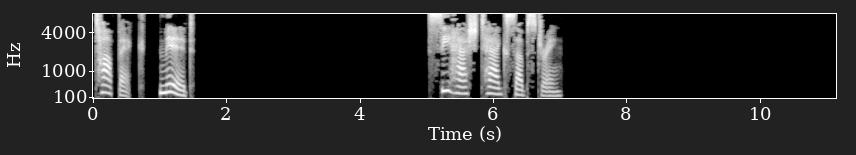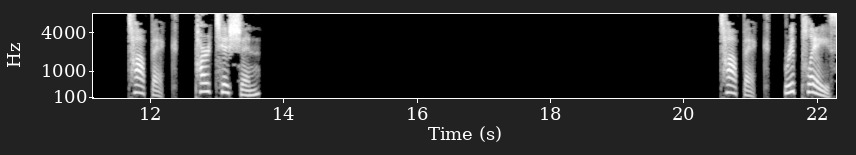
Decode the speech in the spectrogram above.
Topic: Mid. See hashtag substring. Topic: Partition. Topic: Replace.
